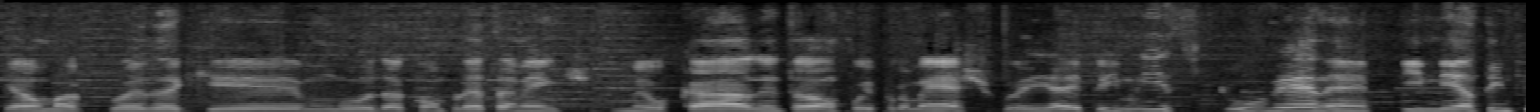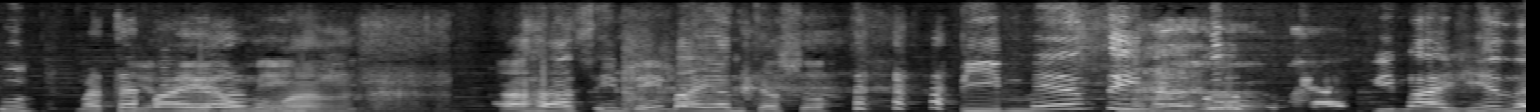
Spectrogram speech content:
que é uma coisa que muda completamente. No meu caso, então, fui pro México e aí tem misto, tu vê, né? Pimenta em tudo. Mas tu é E baiano, realmente- mano. Aham, sim, bem baiano que eu sou. Pimenta em tudo, cara. Imagina,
